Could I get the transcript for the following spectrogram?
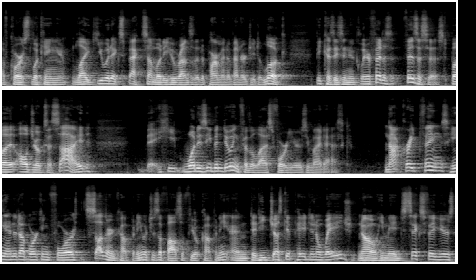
of course, looking like you would expect somebody who runs the Department of Energy to look because he's a nuclear phys- physicist. But all jokes aside, he what has he been doing for the last four years? You might ask. Not great things. He ended up working for Southern Company, which is a fossil fuel company. And did he just get paid in a wage? No, he made six figures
